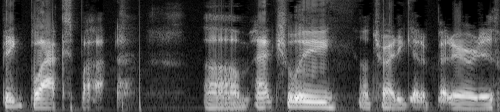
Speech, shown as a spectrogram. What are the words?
big black spot. Um, actually, I'll try to get it better. There it is.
